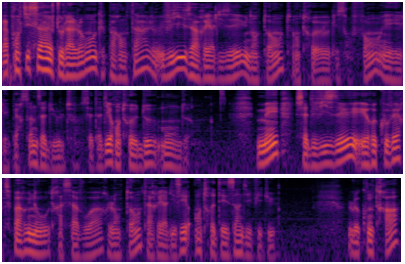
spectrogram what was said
L'apprentissage de la langue parentale vise à réaliser une entente entre les enfants et les personnes adultes, c'est-à-dire entre deux mondes. Mais cette visée est recouverte par une autre, à savoir l'entente à réaliser entre des individus. Le contrat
